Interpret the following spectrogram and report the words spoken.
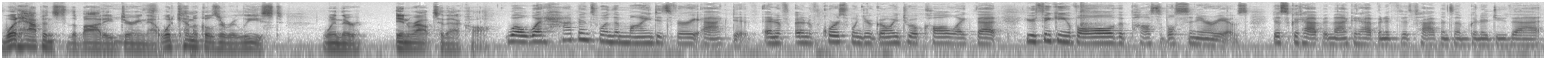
What happens to the body yes. during that? What chemicals are released when they're en route to that call? Well, what happens when the mind is very active? And, if, and of course, when you're going to a call like that, you're thinking of all the possible scenarios. This could happen, that could happen. If this happens, I'm going to do that,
